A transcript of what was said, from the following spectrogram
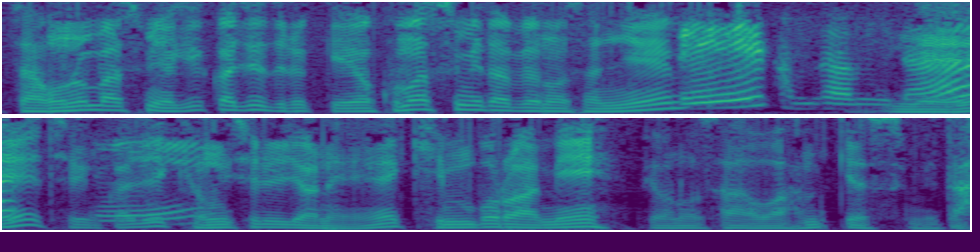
자, 오늘 말씀 여기까지 드릴게요. 고맙습니다, 변호사님. 네, 감사합니다. 네, 지금까지 네. 경실련의 김보람이 변호사와 함께했습니다.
